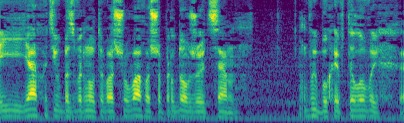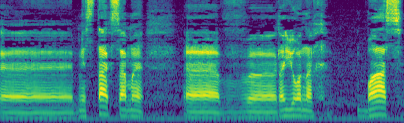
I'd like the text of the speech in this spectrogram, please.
І я хотів би звернути вашу увагу, що продовжуються вибухи в тилових е, містах, саме е, в районах баз,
